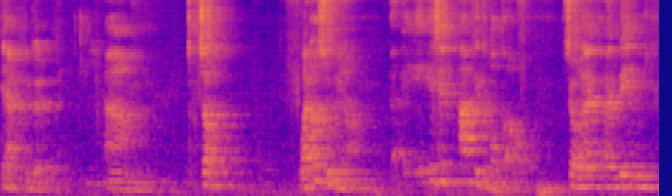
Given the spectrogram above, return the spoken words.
Yeah, I'm good. Um, So, what else do we know? Is it applicable though? So I've, I've been,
